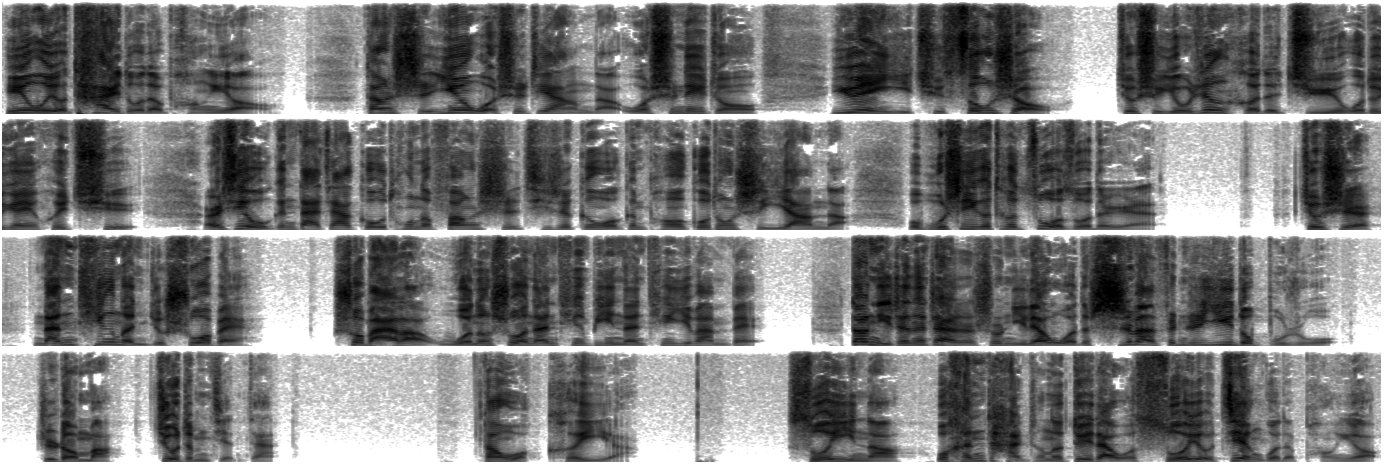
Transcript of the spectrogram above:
因为我有太多的朋友。当时因为我是这样的，我是那种愿意去 social。就是有任何的局，我都愿意会去，而且我跟大家沟通的方式，其实跟我跟朋友沟通是一样的。我不是一个特做作的人，就是难听的你就说呗。说白了，我能说难听，比你难听一万倍。当你站在这儿的时候，你连我的十万分之一都不如，知道吗？就这么简单。但我可以啊，所以呢，我很坦诚的对待我所有见过的朋友，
